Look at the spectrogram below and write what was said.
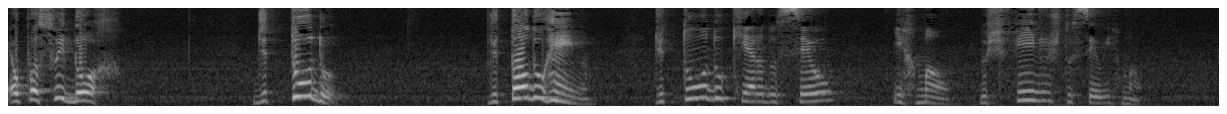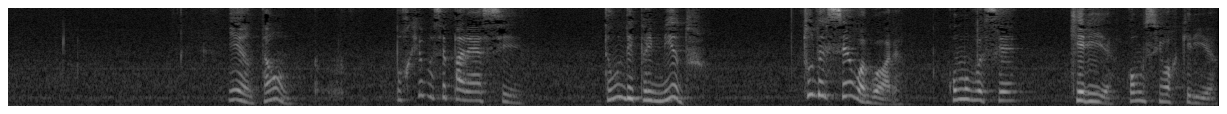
é o possuidor de tudo, de todo o reino, de tudo que era do seu irmão, dos filhos do seu irmão. E então, por que você parece tão deprimido. Tudo é seu agora, como você queria, como o Senhor queria.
